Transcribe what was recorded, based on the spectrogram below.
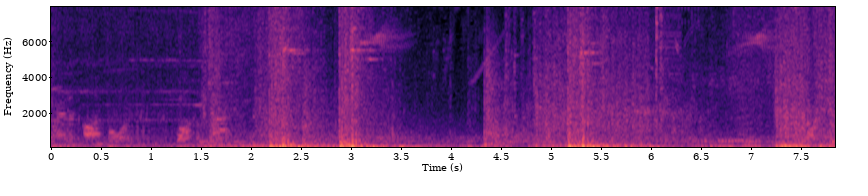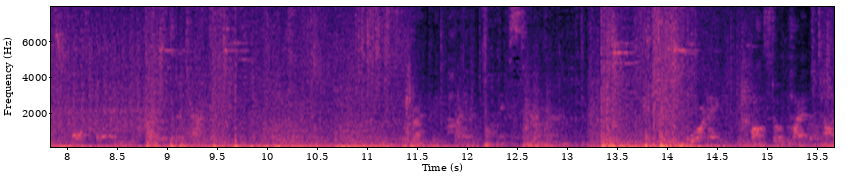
Pilot on board. Welcome back. Warning, hostile pilot on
